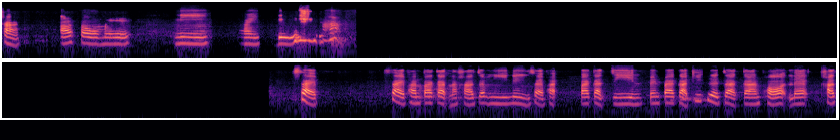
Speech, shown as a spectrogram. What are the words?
ค่ะ also may need my day สายสายพันธุ์ปลากัดนะคะ จะมีหนึ่งสายพันธุ์ปลากัดจีน เป็นปลากัดที่เกิดจากการเพาะและคัด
